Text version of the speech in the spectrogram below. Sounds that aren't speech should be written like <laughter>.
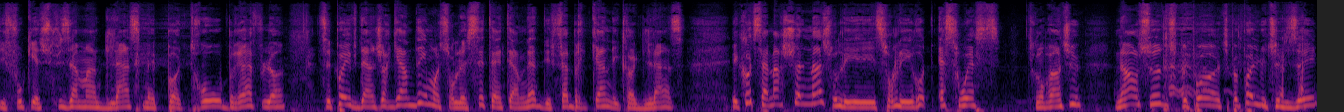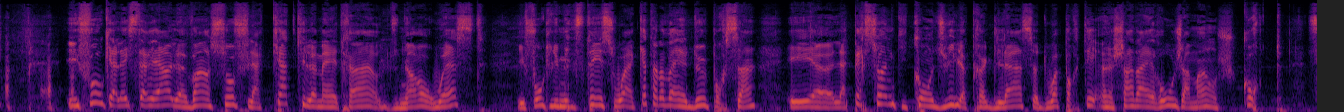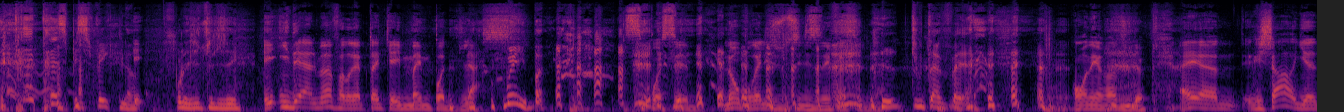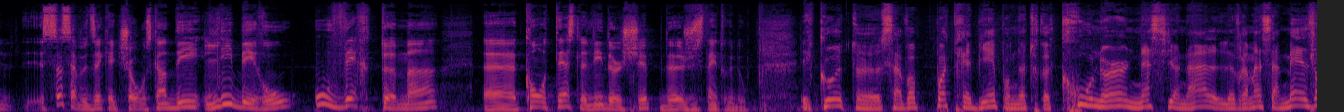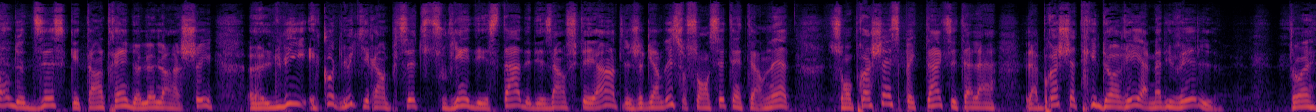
Il faut qu'il y ait suffisamment de glace, mais pas trop. Bref, là, c'est pas évident. J'ai regardé, moi, sur le site Internet des fabricants des croque-glaces. Écoute, ça marche seulement sur les, sur les routes S-Ouest. Tu comprends-tu? Nord-sud, tu peux pas, tu peux pas l'utiliser. Il faut qu'à l'extérieur, le vent souffle à 4 km heure du nord-ouest. Il faut que l'humidité soit à 82% et euh, la personne qui conduit le croque-glace doit porter un chandail rouge à manches courtes. C'est très, très spécifique là, pour les utiliser. Et idéalement, il faudrait peut-être qu'il n'y ait même pas de glace. <laughs> oui. si possible. Là, on pourrait les utiliser facilement. Tout à fait. <laughs> on est rendu là. Hey, euh, Richard, y a, ça, ça veut dire quelque chose. Quand des libéraux ouvertement euh, conteste le leadership de Justin Trudeau. Écoute, euh, ça va pas très bien pour notre crooner national. vraiment, sa maison de disques est en train de le lâcher. Euh, lui, écoute, lui qui remplissait, tu te souviens, des stades et des amphithéâtres. J'ai regardé sur son site Internet. Son prochain spectacle, c'est à la, la brochetterie dorée à Marieville. Toi?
